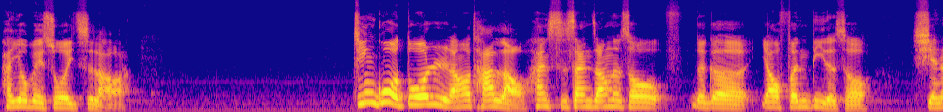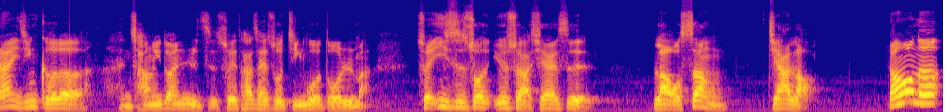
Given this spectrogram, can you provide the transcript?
他又被说一次老啊。经过多日，然后他老和十三章那时候那个要分地的时候，显然已经隔了很长一段日子，所以他才说经过多日嘛。所以意思说，约书亚现在是老上加老。然后呢，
